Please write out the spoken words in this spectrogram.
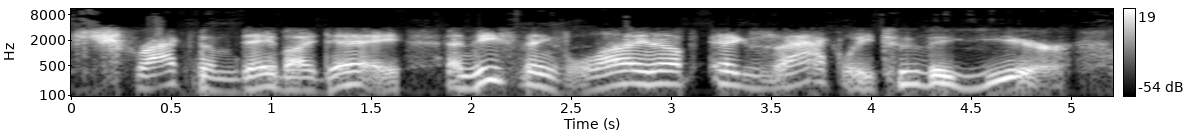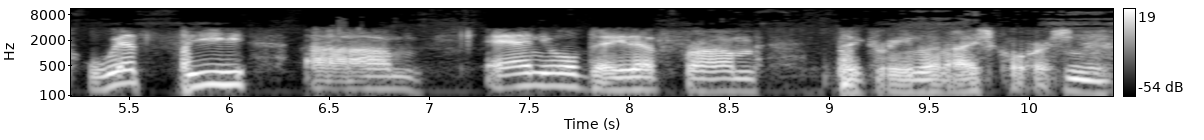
track them day by day. And these things line up exactly to the year with the um, annual data from the Greenland ice cores. Mm.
